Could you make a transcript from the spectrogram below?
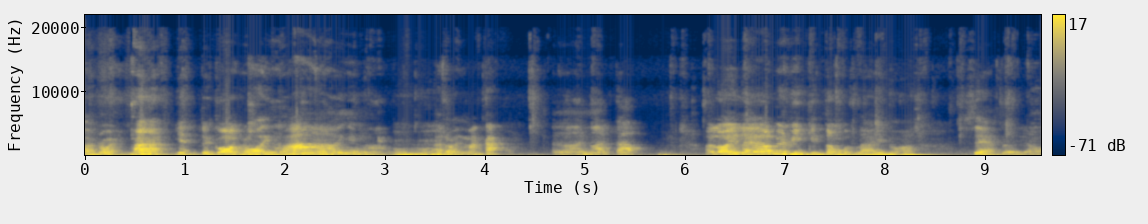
อร่อยมากเย็ดแต่ก็ Aloy mag. อืม Aloy mag kapp. Aloy mag kapp. อร่อยแล้วแม่วินกินตังบักลายเนาะแซ่บเลยแล้ว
